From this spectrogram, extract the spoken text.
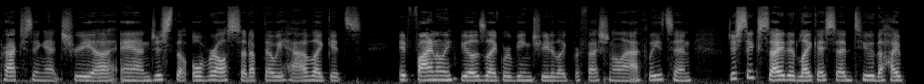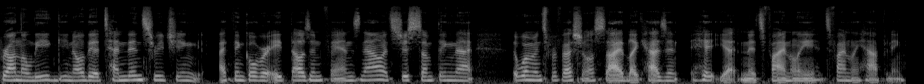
practicing at TRIA, and just the overall setup that we have, like it's it finally feels like we're being treated like professional athletes. And just excited like i said too the hype around the league you know the attendance reaching i think over 8000 fans now. It's just something that the women's professional side like hasn't hit yet and it's finally it's finally happening.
